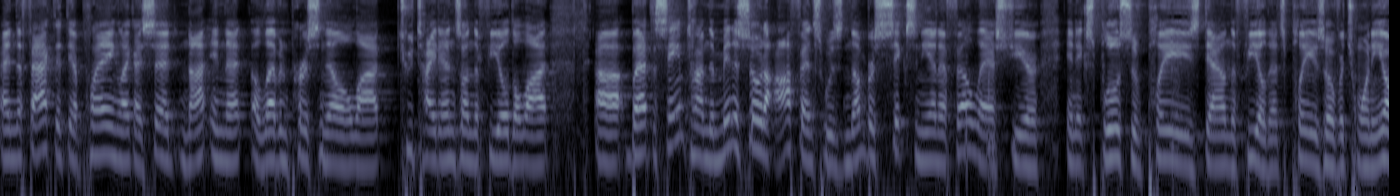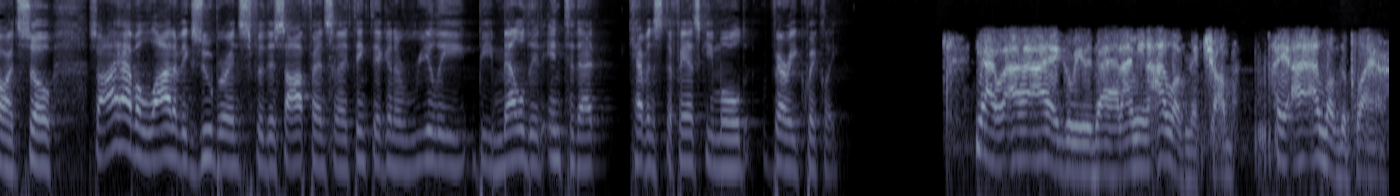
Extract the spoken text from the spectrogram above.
and the fact that they're playing, like I said, not in that 11 personnel a lot, two tight ends on the field a lot. Uh, but at the same time, the Minnesota offense was number six in the NFL last year in explosive plays down the field. That's plays over 20 yards. So, so I have a lot of exuberance for this offense, and I think they're going to really be melded into that Kevin Stefanski mold very quickly. Yeah, I, I agree with that. I mean, I love Nick Chubb. I, I love the player.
